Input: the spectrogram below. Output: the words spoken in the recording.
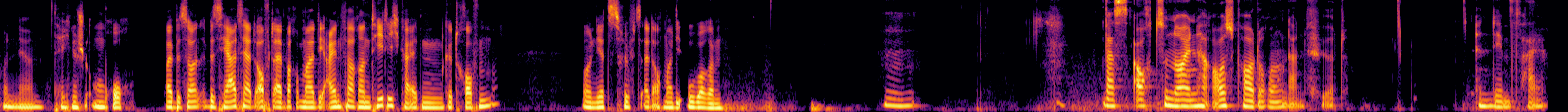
von der technischen Umbruch. Weil bis, bisher hat es halt oft einfach immer die einfachen Tätigkeiten getroffen. Und jetzt trifft es halt auch mal die oberen. Hm. Was auch zu neuen Herausforderungen dann führt. In dem Fall.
